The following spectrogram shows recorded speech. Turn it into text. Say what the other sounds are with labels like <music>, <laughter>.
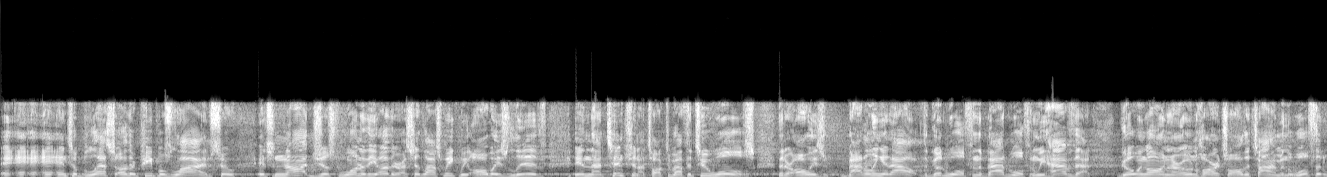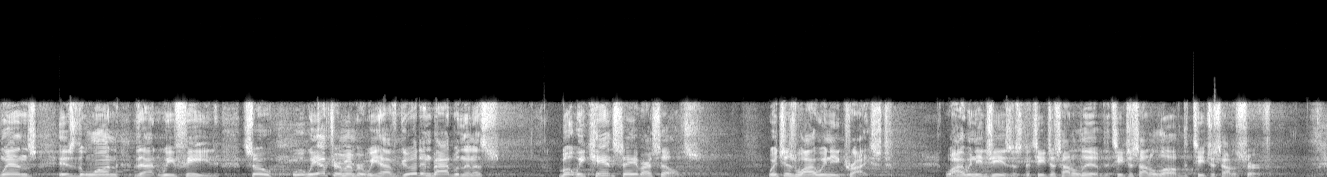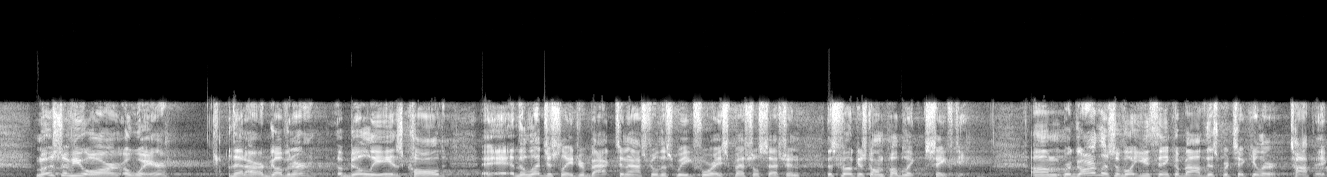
and to bless other people's lives. So it's not just one or the other. I said last week, we always live in that tension. I talked about the two wolves that are always battling it out the good wolf and the bad wolf. And we have that going on in our own hearts all the time. And the wolf that wins is the one that we feed. So we have to remember we have good and bad within us, but we can't save ourselves, which is why we need Christ. Why we need Jesus to teach us how to live, to teach us how to love, to teach us how to serve. Most of you are aware that our governor, Bill Lee, has called eh, the legislature back to Nashville this week for a special session that's focused on public safety. Um, regardless of what you think about this particular topic,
